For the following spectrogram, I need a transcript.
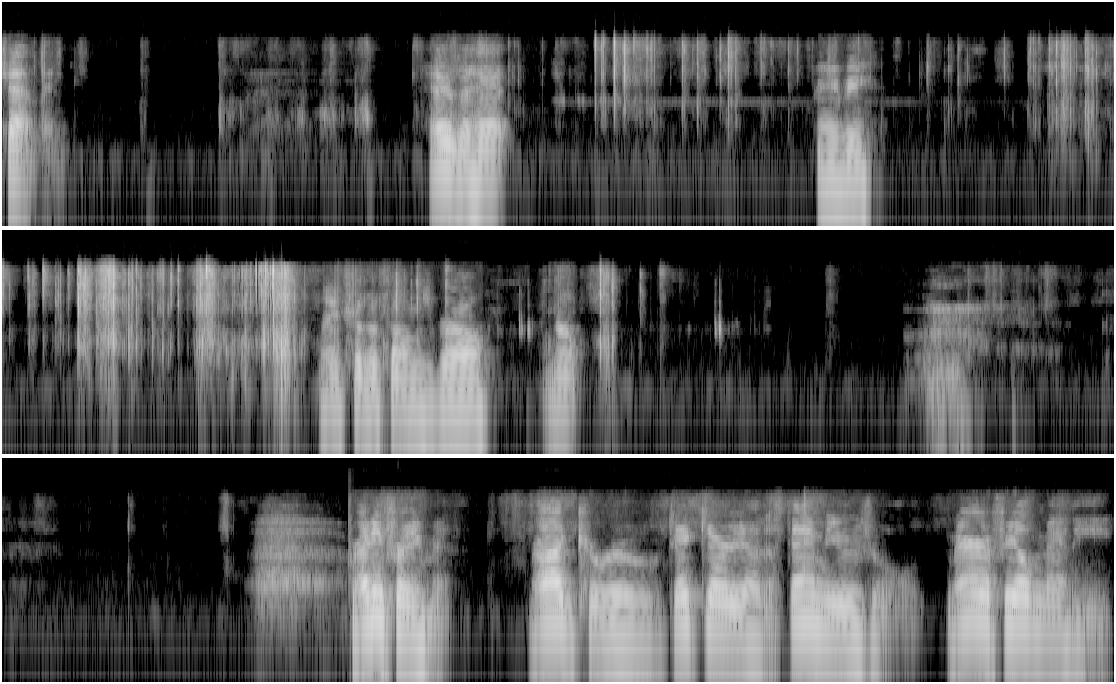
Chapman. There's a hit. Maybe. Thanks for the thumbs, bro. Nope. Freddie Freeman, Rod Carew, Jake Arrieta, Stan Musial, Merrifield Manny,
